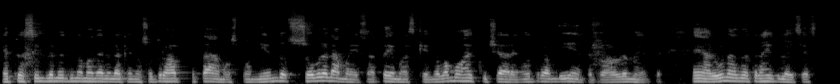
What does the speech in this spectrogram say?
Esto es simplemente una manera en la que nosotros aportamos poniendo sobre la mesa temas que no vamos a escuchar en otro ambiente probablemente, en alguna de nuestras iglesias,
